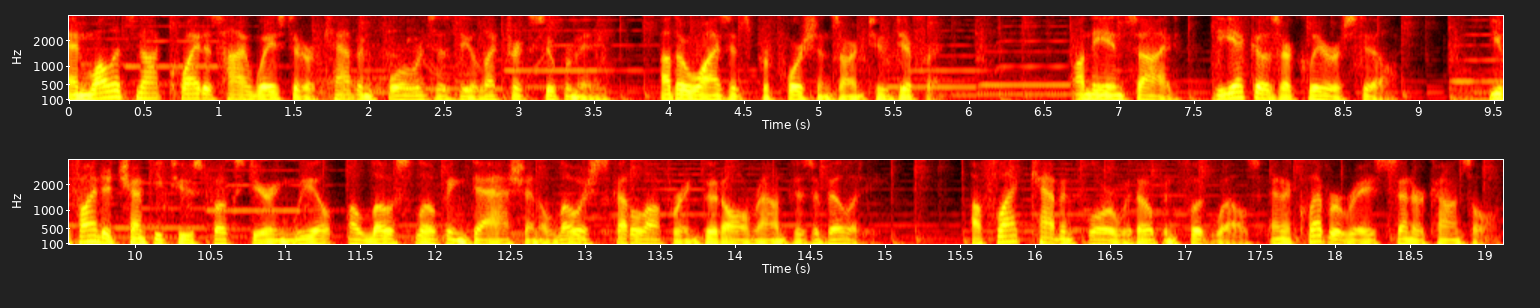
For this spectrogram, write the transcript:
and while it's not quite as high-waisted or cabin forwards as the electric Supermini, otherwise its proportions aren't too different. On the inside, the echoes are clearer still. You find a chunky two-spoke steering wheel, a low sloping dash and a lowish scuttle offering good all-round visibility. A flat cabin floor with open footwells and a clever raised center console.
